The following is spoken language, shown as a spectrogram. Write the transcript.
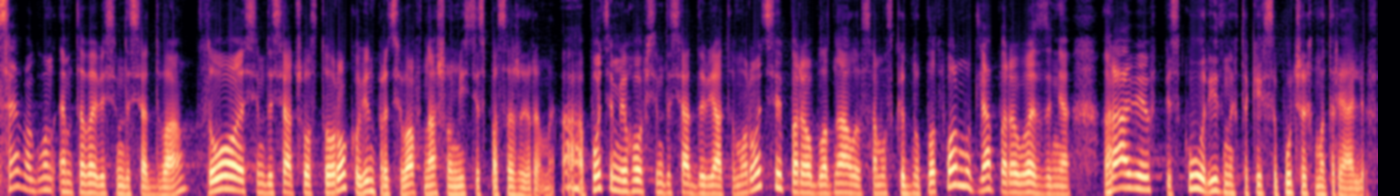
Це вагон МТВ-82. До 76-го року він працював в нашому місті з пасажирами. А потім його в 79-му році переобладнали в самоскидну платформу для перевезення гравіїв, піску, різних таких сипучих матеріалів.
